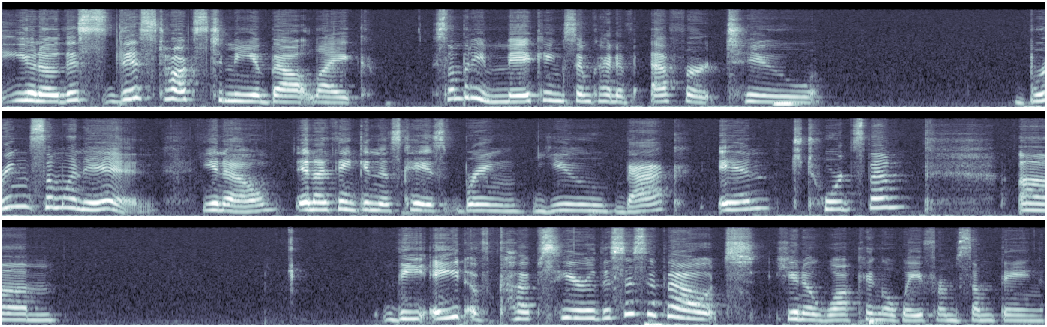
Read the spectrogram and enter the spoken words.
you know, this, this talks to me about like somebody making some kind of effort to bring someone in, you know, and I think in this case, bring you back in towards them. Um, the Eight of Cups here, this is about, you know, walking away from something,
